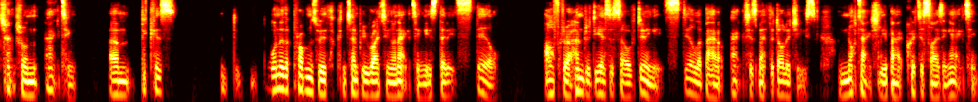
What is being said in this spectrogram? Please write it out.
chapter on acting um, because one of the problems with contemporary writing on acting is that it's still after a hundred years or so of doing it, it's still about actors' methodologies, not actually about criticizing acting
